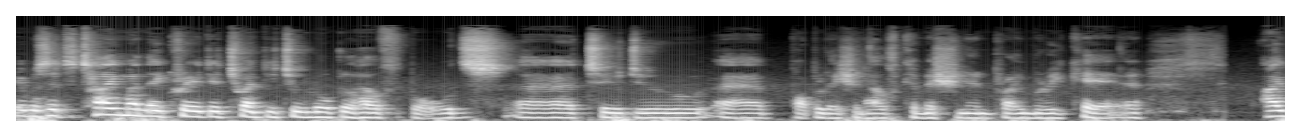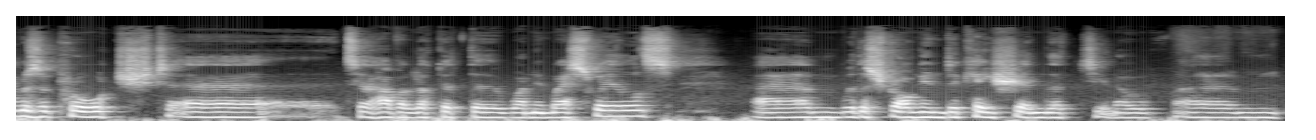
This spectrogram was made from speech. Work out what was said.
it was at a time when they created 22 local health boards uh, to do uh, population health commission in primary care. I was approached uh, to have a look at the one in West Wales um, with a strong indication that, you know, um,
